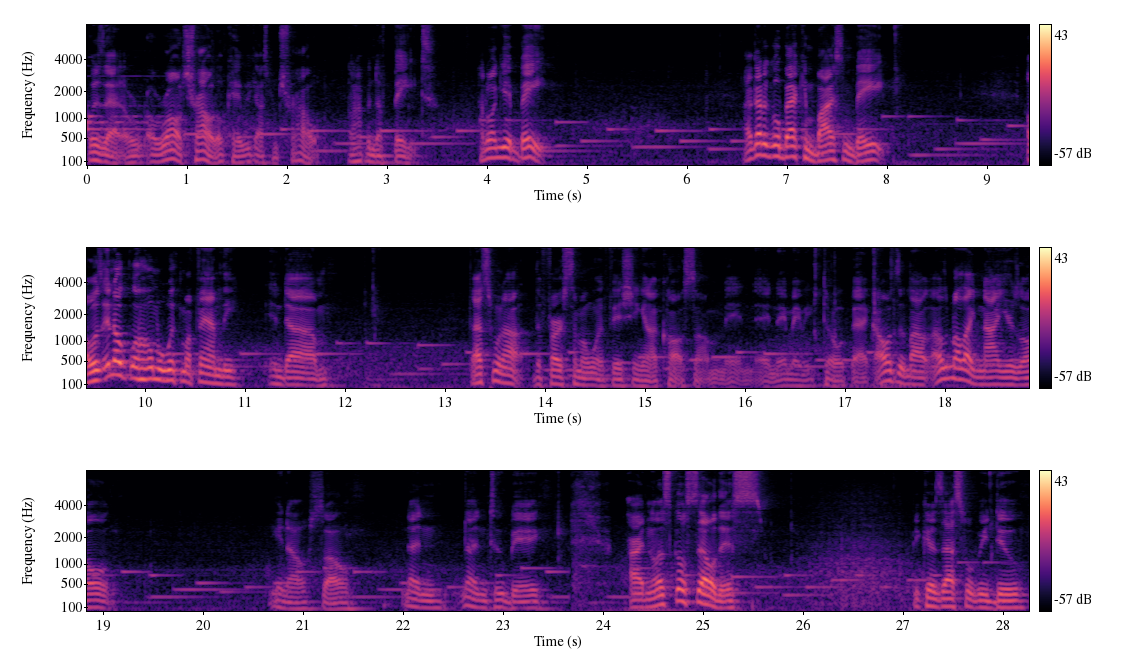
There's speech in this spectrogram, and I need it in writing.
What is that? A, a, raw trout. Okay, we got some trout. I don't have enough bait. How do I get bait? I gotta go back and buy some bait. I was in Oklahoma with my family, and um, that's when I the first time I went fishing and I caught something, and, and they made me throw it back. I was about I was about like nine years old, you know, so Nothing, nothing too big. All right, now let's go sell this because that's what we do.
